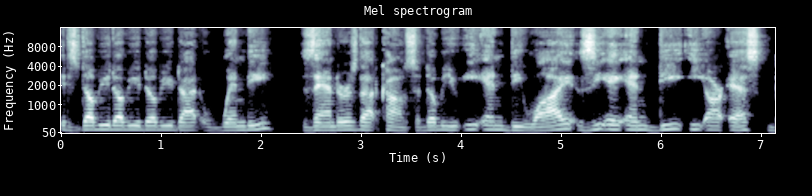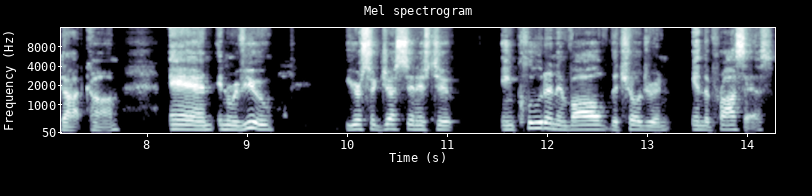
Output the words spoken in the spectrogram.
it's www.wendyzanders.com. So W E N D Y Z A N D E R S.com. And in review, your suggestion is to include and involve the children in the process,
